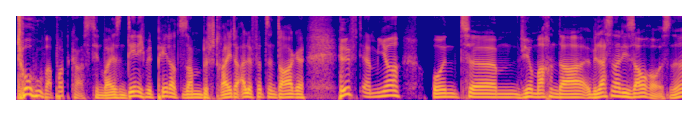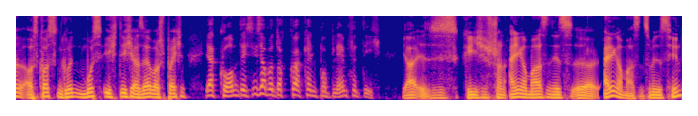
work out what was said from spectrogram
Tohuwa Podcast hinweisen, den ich mit Peter zusammen bestreite. Alle 14 Tage hilft er mir und ähm, wir machen da, wir lassen da die Sau raus. Ne? Aus Kostengründen muss ich dich ja selber sprechen. Ja, komm, das ist aber doch gar kein Problem für dich. Ja, das kriege ich schon einigermaßen jetzt, äh, einigermaßen zumindest hin.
